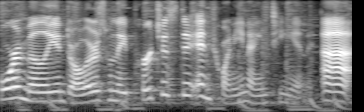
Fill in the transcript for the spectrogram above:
$4 million when they purchased it in 2019. Uh,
